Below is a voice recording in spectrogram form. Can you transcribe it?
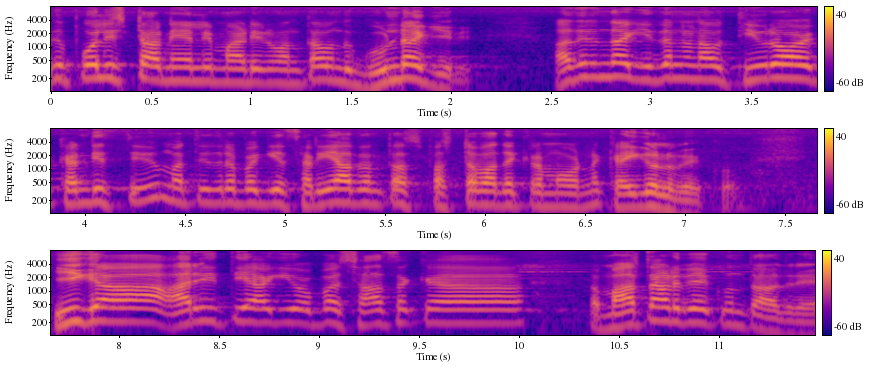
ಇದು ಪೊಲೀಸ್ ಠಾಣೆಯಲ್ಲಿ ಮಾಡಿರುವಂಥ ಒಂದು ಗೂಂಡಾಗಿರಿ. ಅದರಿಂದಾಗಿ ಇದನ್ನು ನಾವು ತೀವ್ರವಾಗಿ ಖಂಡಿಸ್ತೀವಿ ಮತ್ತು ಇದರ ಬಗ್ಗೆ ಸರಿಯಾದಂಥ ಸ್ಪಷ್ಟವಾದ ಕ್ರಮವನ್ನು ಕೈಗೊಳ್ಳಬೇಕು. ಈಗ ಆ ರೀತಿಯಾಗಿ ಒಬ್ಬ ಶಾಸಕ ಮಾತಾಡಬೇಕು ಅಂತಾದರೆ,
